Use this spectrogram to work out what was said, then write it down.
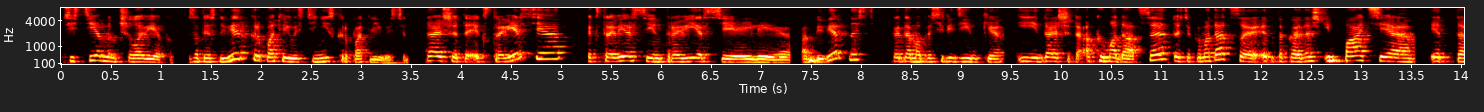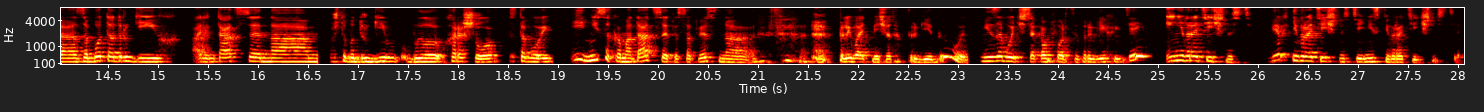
системным человеком. Соответственно, вверх кропотливости, низ кропотливости. Дальше это экстраверсия, экстраверсия, интроверсия или амбивертность, когда мы посерединке. И дальше это аккомодация. То есть аккомодация – это такая, знаешь, эмпатия, это забота о других, ориентация на то, чтобы другим было хорошо с тобой. И низ аккомодация – это, соответственно, плевать мне, что там другие думают. Не заботишься о комфорте других людей. И невротичность. Верх невротичности и низ невротичности.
